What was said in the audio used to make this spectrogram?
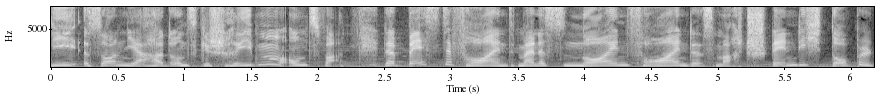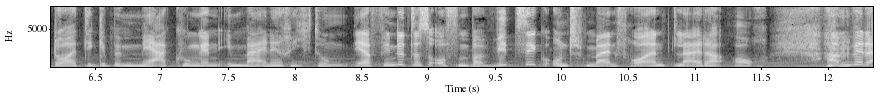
Die Sonja hat uns geschrieben und zwar, der beste Freund meines neuen Freundes macht ständig doppeldeutige Bemerkungen in meine Richtung. Er findet das offenbar witzig und mein Freund leider auch. Haben wir da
